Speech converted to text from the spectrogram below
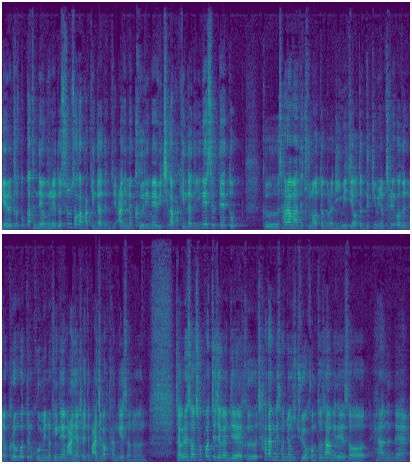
예를 들어 똑같은 내용이라도 순서가 바뀐다든지 아니면 그림의 위치가 바뀐다든지 이랬을 때또 그 사람한테 주는 어떤 그런 이미지, 어떤 느낌이 좀 틀리거든요. 그런 것들을 고민을 굉장히 많이 하셔야 돼요. 마지막 단계에서는. 자, 그래서 첫 번째 제가 이제 그 차단기 선정 시 주요 검토 사항에 대해서 해놨는데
